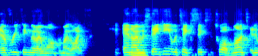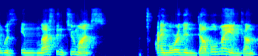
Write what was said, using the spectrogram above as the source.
everything that I want for my life. And I Mhm. was thinking it would take six to 12 months, and it was in less than two months. I more than doubled my income.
